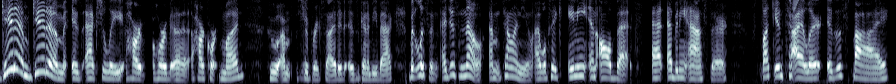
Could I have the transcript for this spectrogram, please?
get him get him is actually Har- Har- uh, harcourt mudd who i'm super excited is gonna be back. But listen i just know i'm telling you i will take any and all bets at ebony aster fucking tyler is a spy.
